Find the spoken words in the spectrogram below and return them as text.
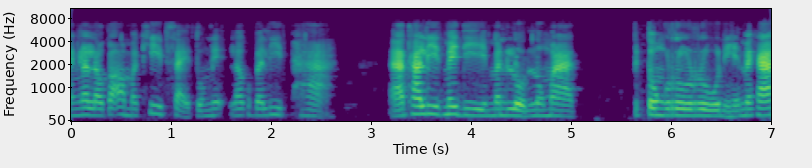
งแล้วเราก็เอามาคีบใส่ตรงนี้ แล้วก็ไปรีดผ้า อ่า ถ้ารีดไม่ดีมันหล่นลงมาเป็นตรงรูๆนี่เห็นไหมคะ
